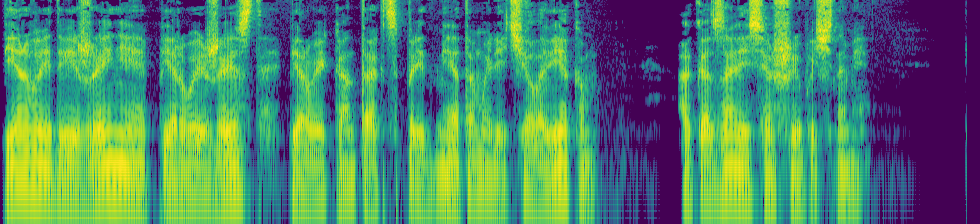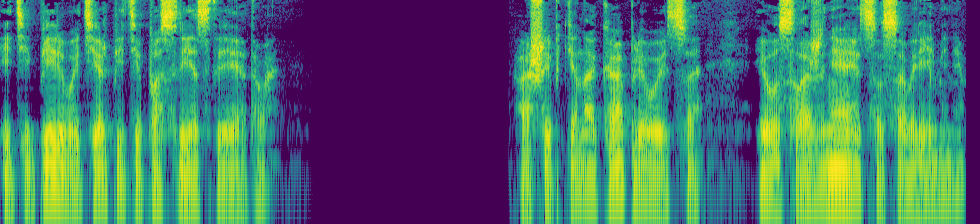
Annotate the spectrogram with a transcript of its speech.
первое движение, первый жест, первый контакт с предметом или человеком оказались ошибочными, и теперь вы терпите последствия этого. Ошибки накапливаются и усложняются со временем.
